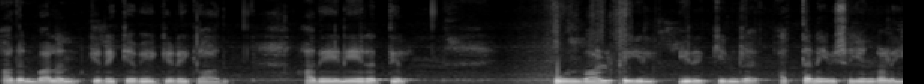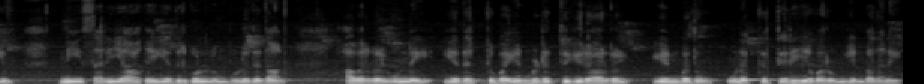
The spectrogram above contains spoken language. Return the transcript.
அதன் பலன் கிடைக்கவே கிடைக்காது. அதே நேரத்தில் உன் வாழ்க்கையில் இருக்கின்ற அத்தனை விஷயங்களையும் நீ சரியாக எதிர்கொள்ளும் பொழுதுதான் அவர்கள் உன்னை எதற்கு பயன்படுத்துகிறார்கள் என்பதும் உனக்கு தெரிய வரும் என்பதனை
